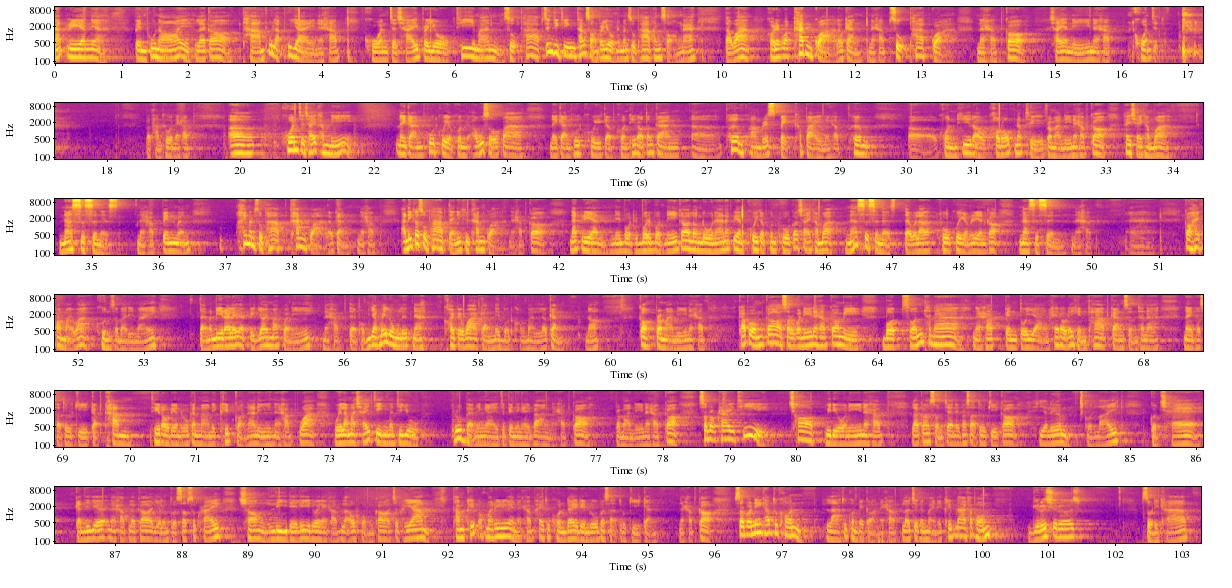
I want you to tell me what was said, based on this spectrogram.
นักเรียนเนี่ยเป็นผู้น้อยแล้วก็ถามผู้หลักผู้ใหญ่นะครับ ควรจะใช้ประโยคที่มันสุภาพ ซึ่งจริง ๆ ทั้งสองประโยคเนี่ยมันสุภาพทั้งสองนะแต่ว่าเขาเรียกว่าขั้นกว่าแล้วกันนะครับ สุภาพกว่านะครับ ก็ใช้อันนี้นะครับ ควรจะประธานโทษนะครับควรจะใช้คำนี้ ในการพูดคุยกับคนอาวุโสกว่า ในการพูดคุยกับคนที่เราต้องการเพิ่มความ respect เข้าไปนะครับ เพิ่มคนที่เราเคารพนับถือประมาณนี้นะครับ ก็ให้ใช้คำว่า narcissus นะครับ เป็นเหมือนให้มันสุภาพขั้นกว่าแล้วกันนะครับ อันนี้ก็สุภาพแต่นี่คือขั้นกว่านะครับ ก็นักเรียนในบทบริบทนี้ก็ลองดูนะ นักเรียนคุยกับคุณครูก็ใช้คำว่า narcissus แต่เวลาครูคุยกับนักเรียนก็ narcissus นะครับ ก็ให้ความหมายว่าคุณสบายดีไหม แต่มันมีรายละเอียดปลีกย่อยมากกว่านี้นะครับ แต่ผมยังไม่ลงลึกนะ ค่อยไปว่ากันในบทของมันแล้วกันเนาะ ก็ประมาณนี้นะครับ ครับผมก็สำหรับวันนี้นะครับก็มีบทสนทนานะครับ เป็นตัวอย่างให้เราได้เห็นภาพการสนทนาในภาษาตุรกีกับคำที่เราเรียนรู้กันมาในคลิปก่อนหน้านี้นะครับ ว่าเวลามาใช้จริงมันจะอยู่รูปแบบยังไงจะเป็นยังไงบ้างนะครับ ก็ ประมาณนี้นะครับ ก็สำหรับใครที่ชอบวิดีโอนี้นะครับ แล้วก็สนใจในภาษาตุรกีก็อย่าลืมกดไลค์กดแชร์กันเยอะๆนะครับ แล้วก็อย่าลืมกด subscribe ช่อง Lee Daily ด้วยนะครับ แล้วผมก็จะพยายามทำคลิปออกมาเรื่อยๆนะครับ ให้ทุกคนได้เรียนรู้ภาษาตุรกีกันนะครับ ก็สำหรับวันนี้ครับทุกคนลาทุกคนไปก่อนนะครับ แล้วเจอกันใหม่ในคลิปหน้าครับผม g u r u s h u r u s สวัสดีครับ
